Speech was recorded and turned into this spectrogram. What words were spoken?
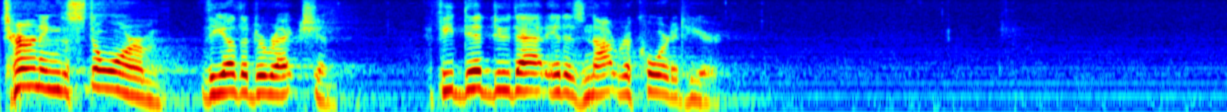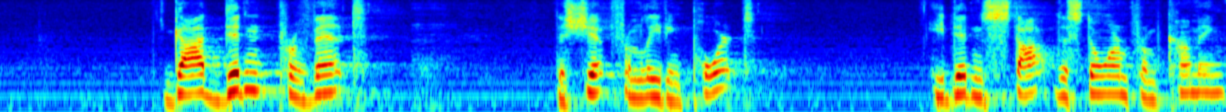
turning the storm the other direction. If he did do that, it is not recorded here. God didn't prevent the ship from leaving port. He didn't stop the storm from coming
